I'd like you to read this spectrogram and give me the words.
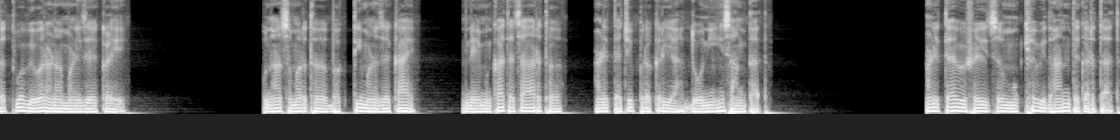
तत्वविवरण म्हणजे कळे. पुन्हा समर्थ भक्ती म्हणजे काय? नेमका त्याचा अर्थ आणि त्याची प्रक्रिया दोन्हीही सांगतात. आणि त्याविषयीचं मुख्य विधान ते करतात.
